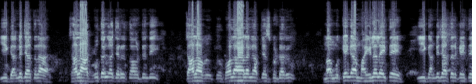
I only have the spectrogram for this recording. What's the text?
ఈ గంగ జాతర చాలా అద్భుతంగా జరుగుతూ ఉంటుంది. చాలా కోలాహలంగా చేసుకుంటారు. మా ముఖ్యంగా మహిళలైతే ఈ గంగ జాతరకైతే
